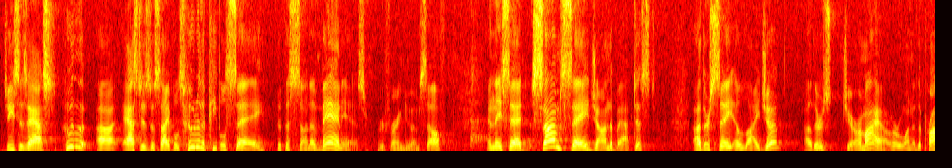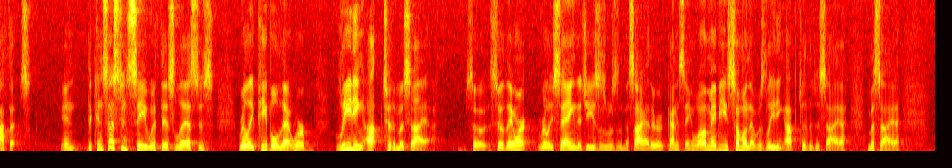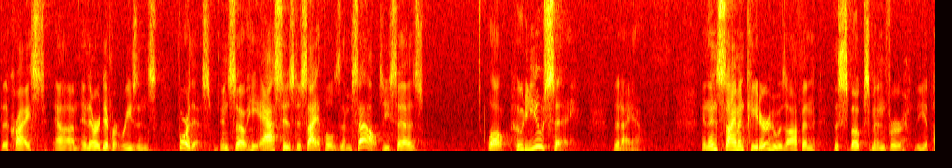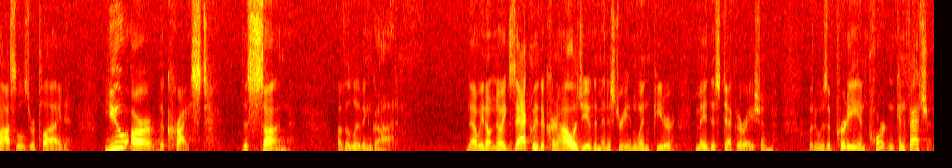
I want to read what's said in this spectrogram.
Jesus asked, who the, uh, asked his disciples, Who do the people say that the Son of Man is? referring to himself. And they said, Some say John the Baptist, others say Elijah, others Jeremiah or one of the prophets. And the consistency with this list is really people that were leading up to the Messiah. So, so they weren't really saying that Jesus was the Messiah. They were kind of saying, well, maybe he's someone that was leading up to the Messiah. Messiah the Christ, um, and there are different reasons for this. And so he asks his disciples themselves, he says, Well, who do you say that I am? And then Simon Peter, who was often the spokesman for the apostles, replied, You are the Christ, the Son of the living God. Now, we don't know exactly the chronology of the ministry and when Peter made this declaration, but it was a pretty important confession.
